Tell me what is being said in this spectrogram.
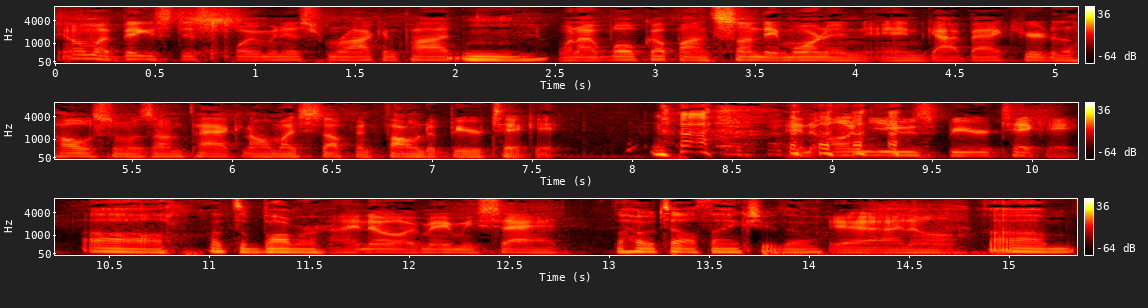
You know, my biggest disappointment is from Rockin' Pod Mm. when I woke up on Sunday morning and got back here to the house and was unpacking all my stuff and found a beer ticket, an unused beer ticket. Oh, that's a bummer. I know it made me sad. The hotel thanks you though. Yeah, I know. Um,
